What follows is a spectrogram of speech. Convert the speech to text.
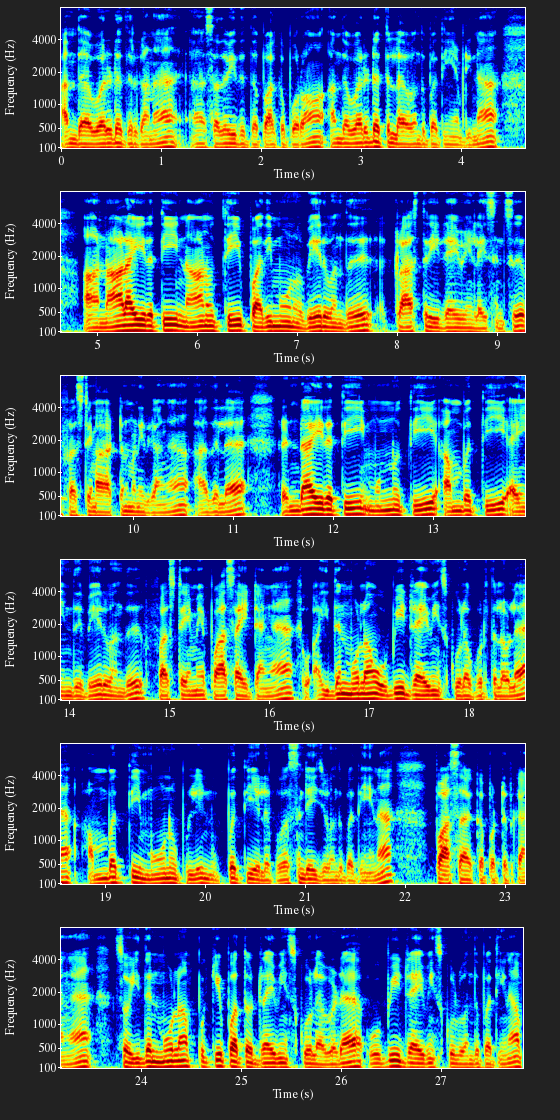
அந்த வருடத்திற்கான சதவீதத்தை பார்க்க போகிறோம் அந்த வருடத்தில் வந்து பார்த்திங்க அப்படின்னா நாலாயிரத்தி நானூற்றி பதிமூணு பேர் வந்து class three driving license first time attend பண்ணியிருக்காங்க. அதில் ரெண்டாயிரத்தி முந்நூற்றி ஐம்பத்தி ஐந்து பேர் வந்து ஃபஸ்ட் டைமே பாஸ் ஆகிட்டாங்க இதன் மூலம் உபி டிரைவிங் ஸ்கூலை பொறுத்தளவில் ஐம்பத்தி மூணு புள்ளி முப்பத்தி ஏழு பர்சன்டேஜ் வந்து பார்த்திங்கன்னா பாஸ் ஆக்கப்பட்டிருக்காங்க. ஸோ இதன் மூலம் புக்கிபாத்தோ டிரைவிங் ஸ்கூலை விட உபி டிரைவிங் ஸ்கூல் வந்து பார்த்திங்கன்னா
